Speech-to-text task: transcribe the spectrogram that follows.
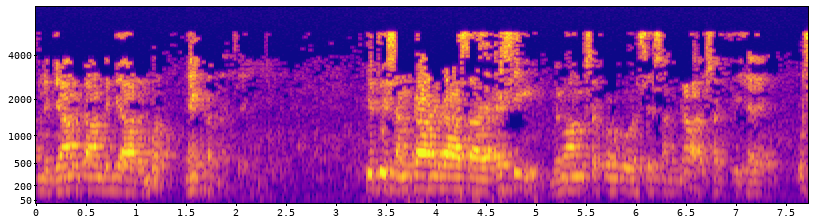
मैंने ज्ञान कांड के आरंभ नहीं करना चाहिए। यदि शंका निराश निराशा ऐसी मीमांसकों की ओर से शंका आ सकती है। उस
